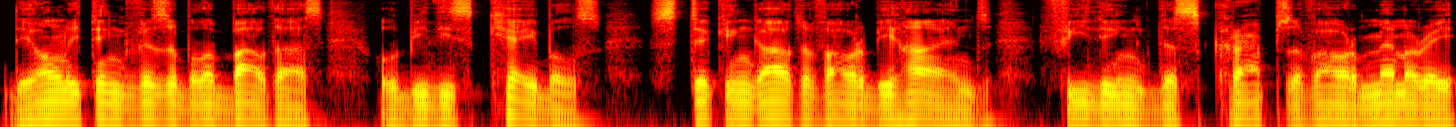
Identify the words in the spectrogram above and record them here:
The only thing visible about us will be these cables sticking out of our behinds, feeding the scraps of our memory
